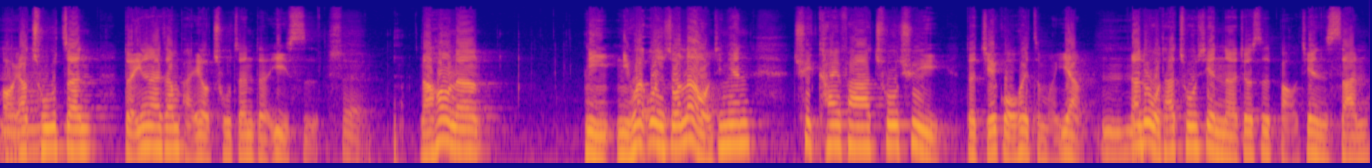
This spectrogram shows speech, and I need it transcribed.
哦，要出征。对，因为那张牌也有出征的意思。是。然后呢，你你会问说，那我今天去开发出去？的结果会怎么样？嗯，那如果它出现呢，就是宝剑三，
